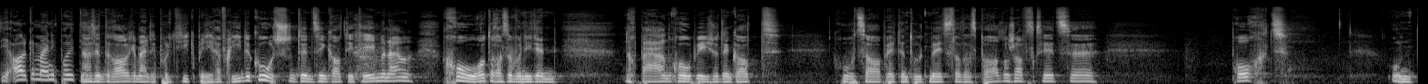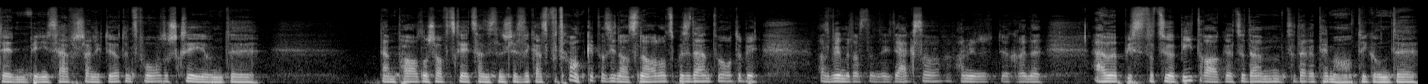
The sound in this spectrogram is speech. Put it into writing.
die allgemeine Politik? Also in der allgemeinen Politik bin ich einfach reingerutscht und dann sind gerade die Themen auch gekommen, oder? Also als ich dann nach Bern gekommen bin, ist dann gerade kurz ab, hat dann Ruth Metzler das Partnerschaftsgesetz äh, gebracht. Und dann bin ich selbstverständlich dort ins Vorderste und äh, dem Partnerschaftsgesetz habe ich dann schließlich auch verdanken, dass ich Nationalratspräsident geworden bin. Also wie man das dann nicht extra, habe ich natürlich können auch etwas dazu beitragen zu, dem, zu dieser Thematik. Und äh,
